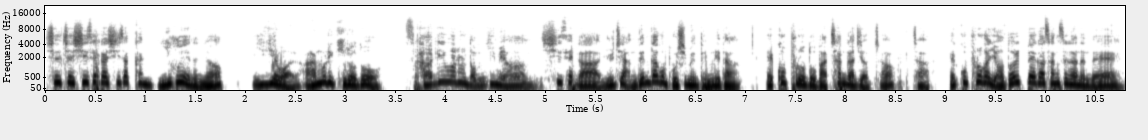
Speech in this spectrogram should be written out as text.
실제 시세가 시작한 이후에는요. 2개월, 아무리 길어도 4개월을 넘기면 시세가 유지 안 된다고 보시면 됩니다. 에코프로도 마찬가지였죠. 자, 에코프로가 8배가 상승하는데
